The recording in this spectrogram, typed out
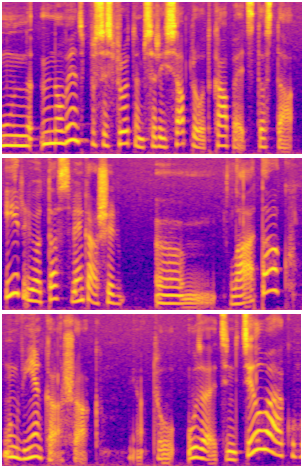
Un no vienas puses, protams, arī saprotu, kāpēc tas tā ir, jo tas vienkārši ir um, lētāk un vienkāršāk. Ja, tu uzaicini cilvēku,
